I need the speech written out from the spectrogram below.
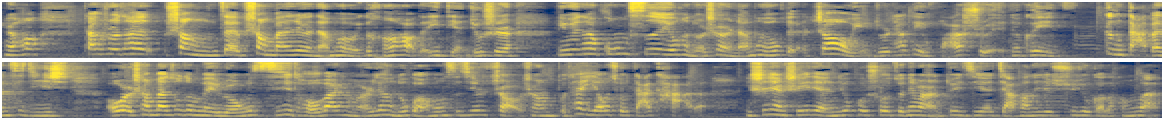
然后她说，她上在上班这个男朋友一个很好的一点，就是因为她公司有很多事儿，男朋友给她照应，就是她可以划水，她可以更打扮自己，偶尔上班做做美容、洗洗头发什么。而且很多广告公司其实早上不太要求打卡的，你十点十一点你就会说昨天晚上对接甲方那些需求搞得很晚，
